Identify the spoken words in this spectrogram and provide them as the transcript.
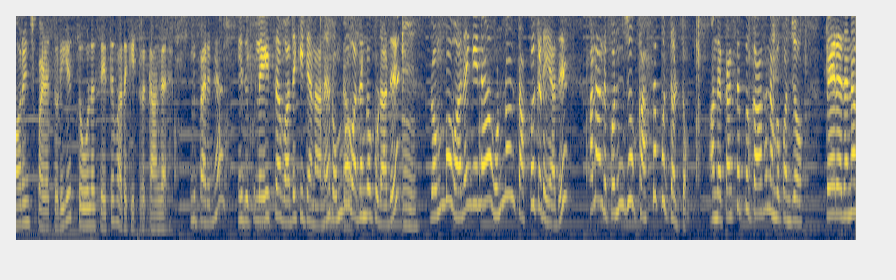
ஆரஞ்சு பழத்துடைய தோலை சேர்த்து வதக்கிட்டு இருக்காங்க. இங்க பாருங்க. இதுக்கு லேசாக வதக்கிட்டேன் நான். ரொம்ப வதங்கக்கூடாது. ரொம்ப வதங்கினா ஒன்றும் தப்பு கிடையாது. ஆனால் அந்த கொஞ்சம் கசப்பு தட்டும். அந்த கசப்புக்காக நம்ம கொஞ்சம் வேற எதனா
